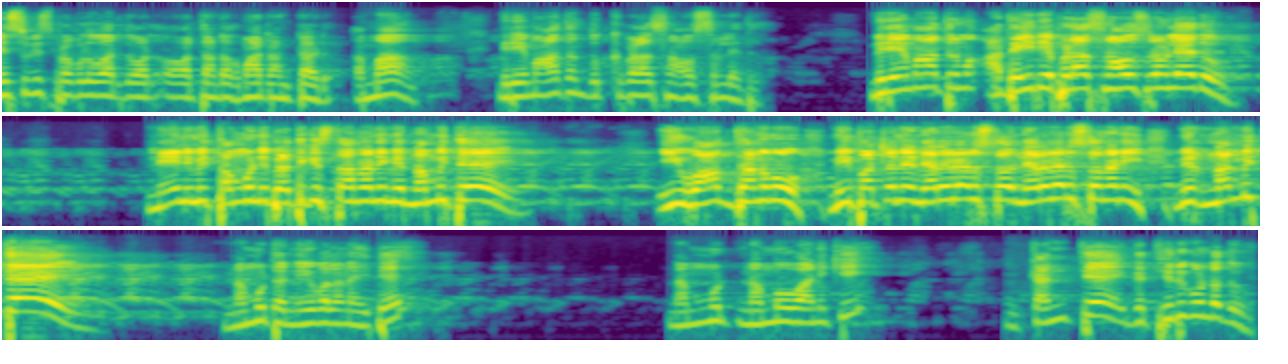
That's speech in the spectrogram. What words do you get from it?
యేసుక్రీస్తు ప్రభులు వారి వారితో ఒక మాట అంటాడు అమ్మా మీరు ఏమాత్రం దుఃఖపడాల్సిన అవసరం లేదు. మీరు ఏమాత్రం అధైర్యపడాల్సిన అవసరం లేదు. నేను మీ తమ్ముడిని బ్రతికిస్తానని మీరు నమ్మితే ఈ వాగ్దానము మీ పట్ల నేను నెరవేరుస్తా నెరవేరుస్తానని మీరు నమ్మితే నమ్ముట నీ వలనైతే నమ్ము నమ్మువానికి ఇంకంతే ఇక తిరుగుండదు.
